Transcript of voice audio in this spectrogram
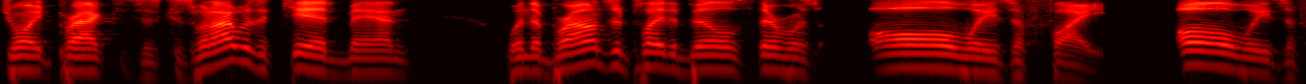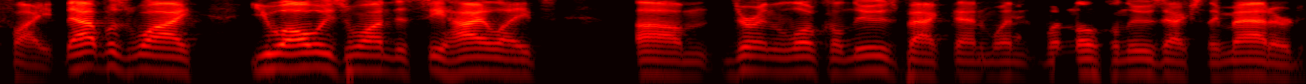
joint practices? Because when I was a kid, man, when the Browns would play the Bills, there was always a fight always a fight. That was why you always wanted to see highlights um, during the local news back then, when when local news actually mattered.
